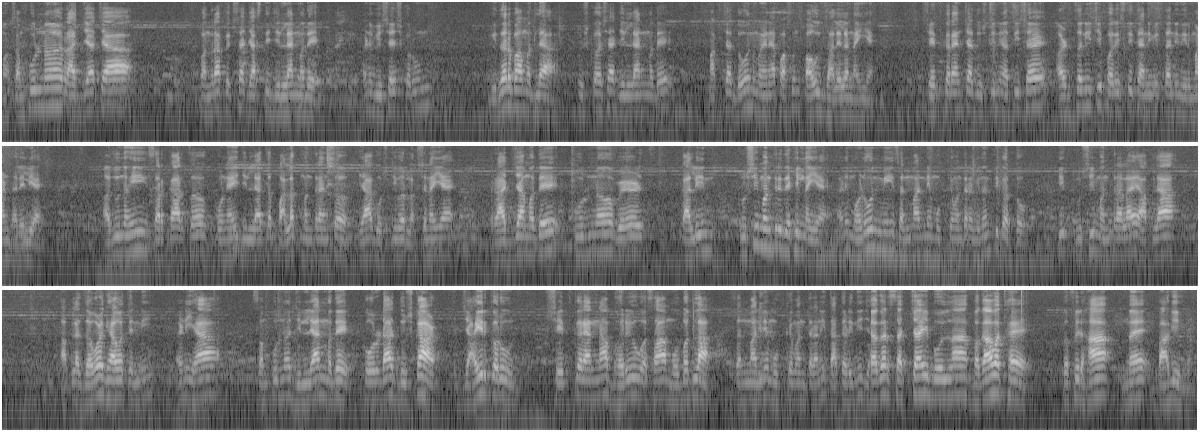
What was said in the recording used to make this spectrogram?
म- संपूर्ण राज्याच्या पंधरापेक्षा जास्ती जिल्ह्यांमध्ये आणि विशेष करून विदर्भामधल्या पुष्कळशा जिल्ह्यांमध्ये मागच्या दोन महिन्यापासून पाऊस झालेला नाही आहे. शेतकऱ्यांच्या दृष्टीने अतिशय अडचणीची परिस्थिती त्यानिमित्ताने निर्माण झालेली आहे. अजूनही सरकारचं कोण्याही जिल्ह्याचं पालकमंत्र्यांचं या गोष्टीवर लक्ष नाही आहे. राज्यामध्ये पूर्ण वेळकालीन कृषी मंत्री देखील नाही आहे. आणि म्हणून मी सन्मान्य मुख्यमंत्र्यांना विनंती करतो की कृषी मंत्रालय आपल्या आपल्या जवळ घ्यावं त्यांनी. आणि ह्या संपूर्ण जिल्ह्यांमध्ये कोरडा दुष्काळ जाहीर करून शेतकऱ्यांना भरीव असा मोबदला सन्मान्य मुख्यमंत्र्यांनी तातडीने अगर सच्चाई बोलना बगावत है तो फिर हा मैं बागी हूँ.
